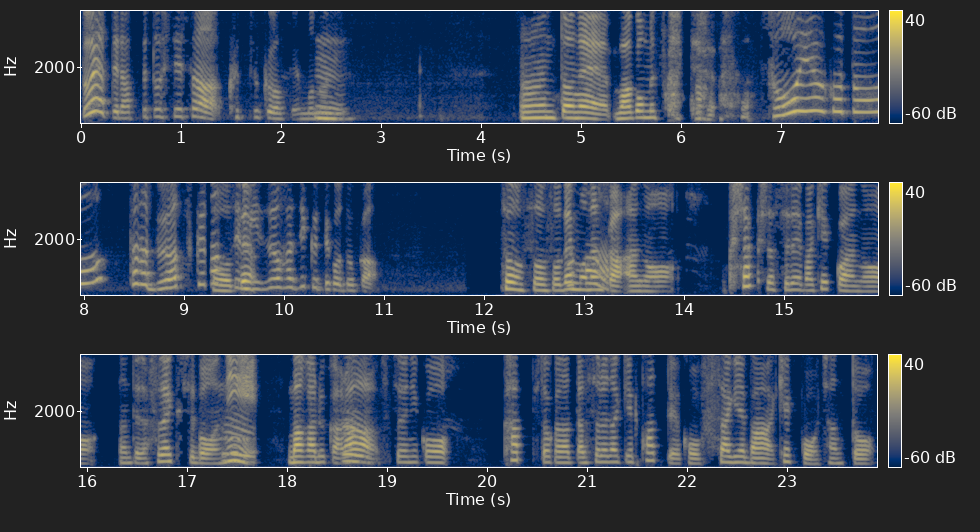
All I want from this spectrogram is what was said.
どうやってラップとしてさくっつくわけ？ものに、うん。うーんとね輪ゴム使ってる。そういうこと？ただ分厚くなって水を弾くってことか。そうそうそう。でもなんかあのくしゃくしゃすれば結構あのなんていうのフレキシブルに曲がるから、うん。普通にこうカップとかだったらそれだけパッてこう塞げば結構ちゃんと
